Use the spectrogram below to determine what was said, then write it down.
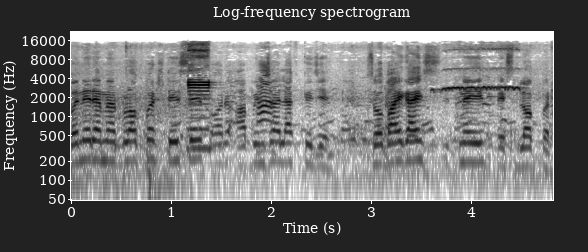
बने रहे मेरे ब्लॉग पर। स्टे सेफ़ और आप इंजॉय लाइफ कीजिए। सो बाय गाइस इतने ही इस ब्लॉग पर।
